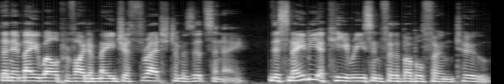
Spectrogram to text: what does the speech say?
then it may well provide a major threat to Mizutsune. This may be a key reason for the bubble foam too.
